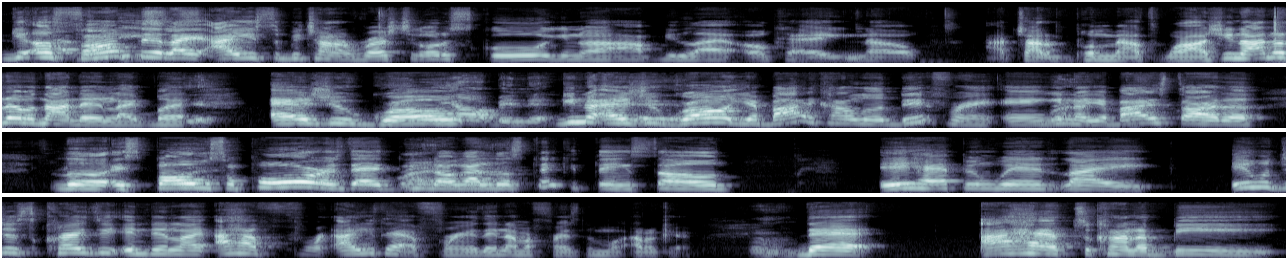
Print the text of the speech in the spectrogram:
yeah, or something. Like I used to be trying to rush to go to school. You know, I'd be like, okay, you know, I try to put mouthwash. You know, I know that was not that like, but Yeah. as you grow, we all been there. you know, as you grow, your body kind of look different, and you know, your body start to little expose Right. some pores that you know got a little right. sticky things. So it happened when like it was just crazy, and then like I have fr- I used to have friends. They're not my friends no more. I don't care Mhm. that I had to kind of be.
